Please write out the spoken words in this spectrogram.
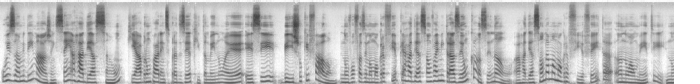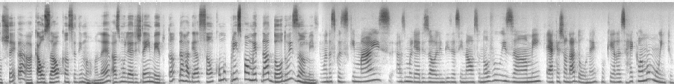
o exame de imagem, sem a radiação, que abra um parênteses para dizer aqui, também não é esse bicho que falam. Não vou fazer mamografia porque a radiação vai me trazer um câncer. Não, a radiação da mamografia feita anualmente não chega a causar o câncer de mama, né? As mulheres têm medo tanto da radiação como principalmente da dor do exame. Uma das coisas que mais as mulheres olham e dizem assim, nossa, o novo exame é a questão da dor, né? Porque elas reclamam muito.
